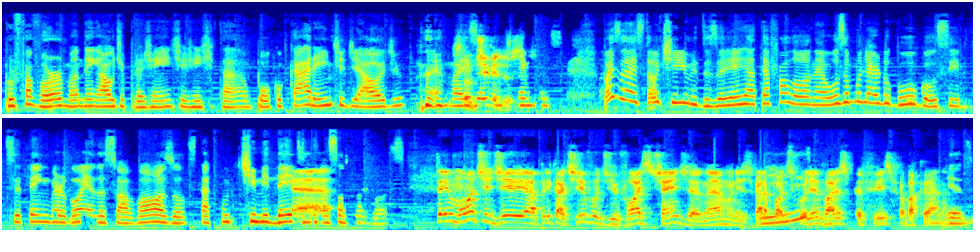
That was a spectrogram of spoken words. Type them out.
por favor, mandem áudio pra gente. A gente tá um pouco carente de áudio, né? Mas estão tímidos. Tem... Pois é, estão tímidos. A gente até falou, né? Usa a mulher do Google se você tem vergonha da sua voz ou está com timidez é... em relação à sua voz. Tem um monte de aplicativo de voice changer, né, Muniz? O cara Isso. pode escolher vários perfis, fica bacana. Ex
